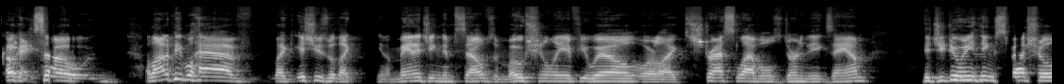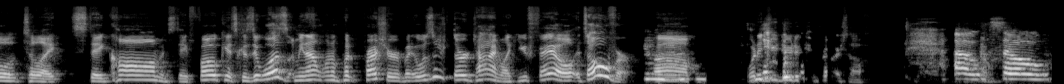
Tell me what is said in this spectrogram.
Great. Okay, so a lot of people have like issues with like, you know, managing themselves emotionally, if you will, or like stress levels during the exam. Did you do mm-hmm. anything special to like stay calm and stay focused? Because it was, I mean, I don't want to put pressure, but it was your third time. Like you fail, it's over. Mm-hmm. Um, what did you do to control yourself? Oh, so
